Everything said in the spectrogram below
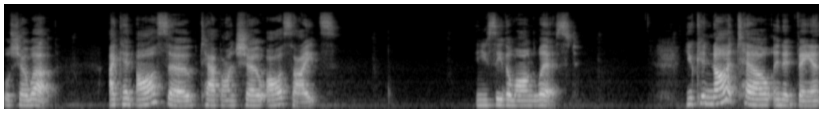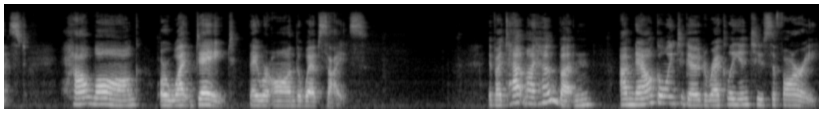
will show up. I can also tap on Show All Sites and you see the long list. You cannot tell in advance how long or what date they were on the websites. If I tap my Home button, I'm now going to go directly into Safari.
